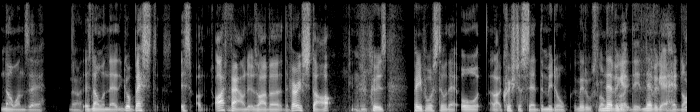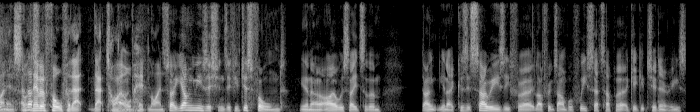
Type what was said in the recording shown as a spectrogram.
No one's there. No. There's no one there. Your best is I found it was either the very start Mm-hmm. because people were still there, or like Chris just said, the middle. The middle slot. never get the, never get a headlining Yeah, and slot. Never fall for that that title No. of headline. So young musicians, if you've just formed, you know, I always say to them, don't, you know, because it's so easy for, like, for example, if we set up a, a gig at Chinnery's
